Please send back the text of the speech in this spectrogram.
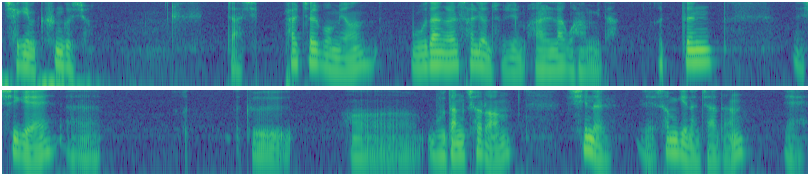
책임이 큰 거죠. 자 18절 보면 무당을 살려주지 말라고 합니다. 어떤 식의 어, 그 어, 무당처럼 신을 예, 섬기는 자든 예,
